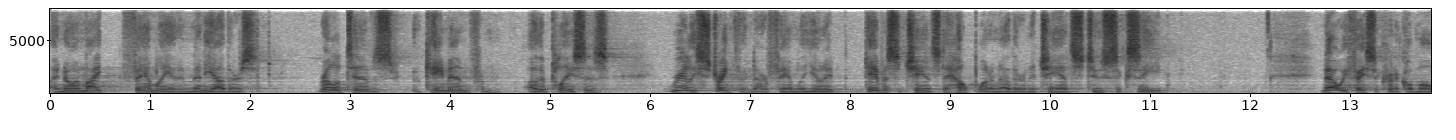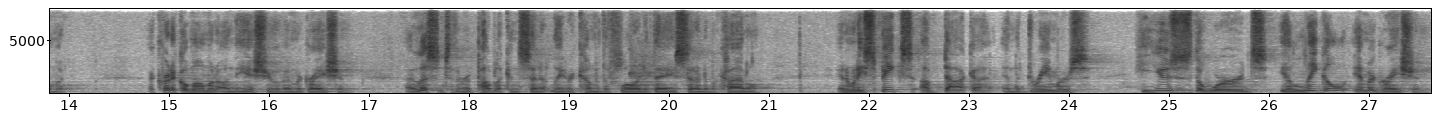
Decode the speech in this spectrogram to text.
I know in my family and in many others, relatives who came in from other places really strengthened our family unit, gave us a chance to help one another and a chance to succeed. Now we face a critical moment, a critical moment on the issue of immigration. I listened to the Republican Senate leader come to the floor today, Senator McConnell, and when he speaks of DACA and the Dreamers, he uses the words illegal immigration.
